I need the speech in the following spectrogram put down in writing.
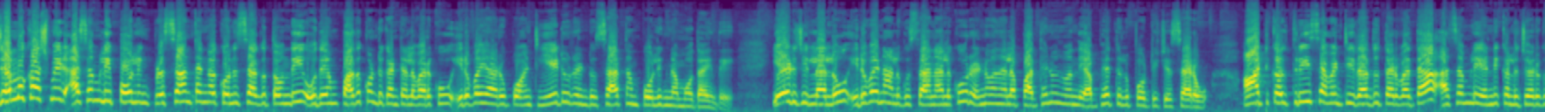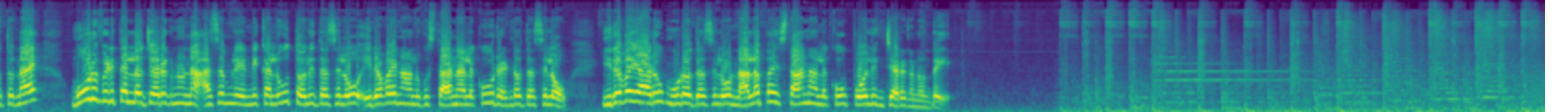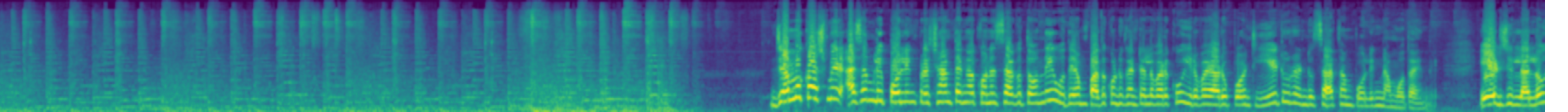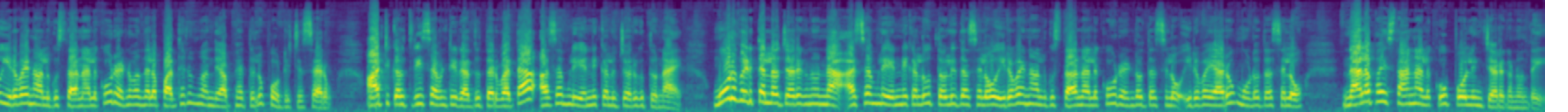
Jammu Kashmir assembly polling ప్రశాంతంగా కొనసాగుతోంది. ఉదయం పదకొండు గంటల వరకు ఇరవై ఆరు పాయింట్ ఏడు రెండు శాతం పోలింగ్ నమోదైంది. ఏడు జిల్లాల్లో ఇరవై నాలుగు స్థానాలకు రెండు వందల పద్దెనిమిది మంది అభ్యర్థులు పోటీ చేశారు. ఆర్టికల్ త్రీ సెవెంటీ రద్దు తర్వాత అసెంబ్లీ ఎన్నికలు జరుగుతున్నాయి. మూడు విడతల్లో జరగనున్న అసెంబ్లీ ఎన్నికలు తొలి దశలో ఇరవై నాలుగు స్థానాలకు రెండో దశలో ఇరవై ఆరు మూడో దశలో నలభై స్థానాలకు పోలింగ్ జరగనుంది. జమ్మూ కాశ్మీర్ అసెంబ్లీ పోలింగ్ ప్రశాంతంగా కొనసాగుతోంది. ఉదయం పదకొండు గంటల వరకు ఇరవై ఆరు పాయింట్ ఏడు రెండు శాతం పోలింగ్ నమోదైంది. ఏడు జిల్లాల్లో ఇరవై నాలుగు స్థానాలకు రెండు వందల పద్దెనిమిది మంది అభ్యర్థులు పోటీ చేశారు. ఆర్టికల్ త్రీ సెవెంటీ రద్దు తర్వాత అసెంబ్లీ ఎన్నికలు జరుగుతున్నాయి. మూడు విడతల్లో జరగనున్న అసెంబ్లీ ఎన్నికలు తొలి దశలో ఇరవై నాలుగు స్థానాలకు రెండో దశలో ఇరవై ఆరు మూడో దశలో నలభై స్థానాలకు పోలింగ్ జరగనుంది.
